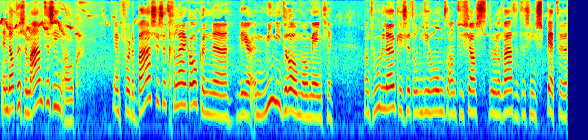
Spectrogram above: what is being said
En dat is hem aan te zien ook. En voor de baas is het gelijk ook een, uh, weer een mini-droommomentje. Want hoe leuk is het om die hond enthousiast door dat water te zien spetteren.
